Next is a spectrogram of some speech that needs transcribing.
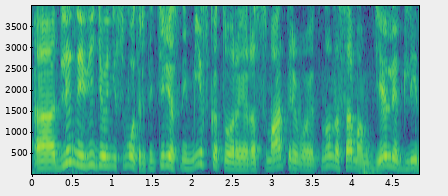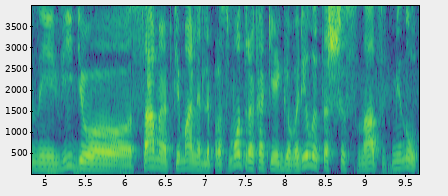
А, длинные видео не смотрят. Интересный миф, который рассматривают. Но на самом деле длинные видео самое оптимальное для просмотра, как я и говорил, это 16 минут.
